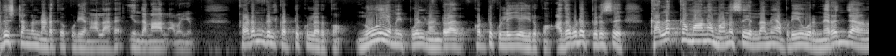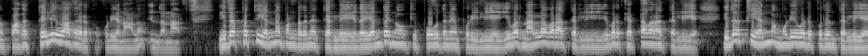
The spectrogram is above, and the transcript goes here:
அதிர்ஷ்டங்கள் நடக்கக்கூடிய நாளாக இந்த நாள் அமையும். கடன்கள் கட்டுக்குள்ளே இருக்கும். நோய் அமைப்புகள் நன்றாக கட்டுக்குள்ளேயே இருக்கும். அதை விட பெருசு கலக்கமான மனசு எல்லாமே அப்படியே ஒரு நிறைஞ்ச அமைப்பாக தெளிவாக இருக்கக்கூடிய நாளும் இந்த நாள். இதை பற்றி என்ன பண்ணுறதுனே தெரியலையே. இதை எந்த நோக்கி போகுதுன்னே புரியலையே. இவர் நல்லவராக தெரியலையே. இவர் கெட்டவராக தெரியலையே. இதற்கு என்ன முடிவெடுப்பதுன்னு தெரியலையே.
